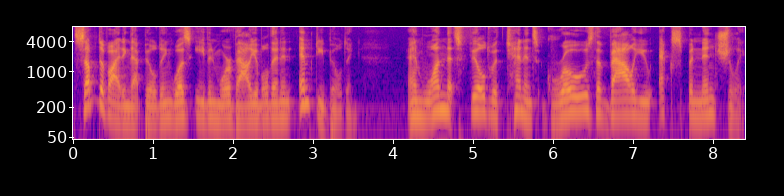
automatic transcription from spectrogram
Subdividing that building was even more valuable than an empty building. And one that's filled with tenants grows the value exponentially.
